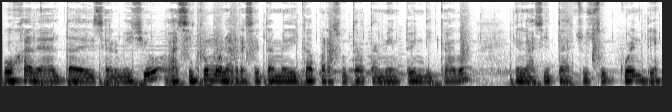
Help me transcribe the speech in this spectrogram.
hoja de alta del servicio, así como la receta médica para su tratamiento indicado en la cita subsecuente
